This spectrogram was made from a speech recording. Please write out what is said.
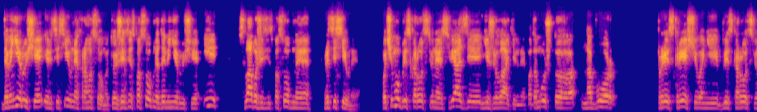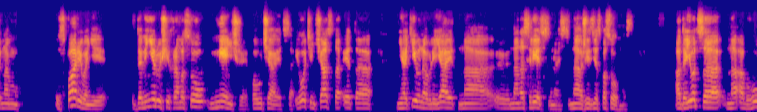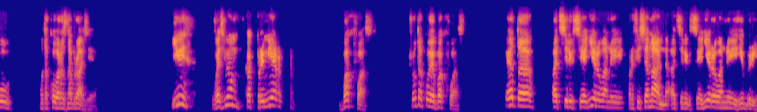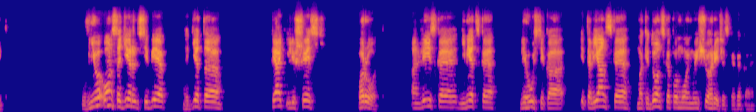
Доминирующие и рецессивные хромосомы, то есть жизнеспособные доминирующие и слабо жизнеспособные рецессивные. Почему близкородственные связи нежелательны? Потому что набор при скрещивании, близкородственном спаривании доминирующих хромосом меньше получается. И очень часто это негативно влияет на, э, на наследственность, на жизнеспособность. отдается на обгул вот такого разнообразия. И возьмем как пример Бахфаст. Что такое Бахфаст? Это отселекционированный, профессионально отселекционированный гибрид. В нем он содержит в себе где-то 5 или 6 пород. Английская, немецкая, лягустика итальянская, македонская, по-моему, еще греческая какая.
